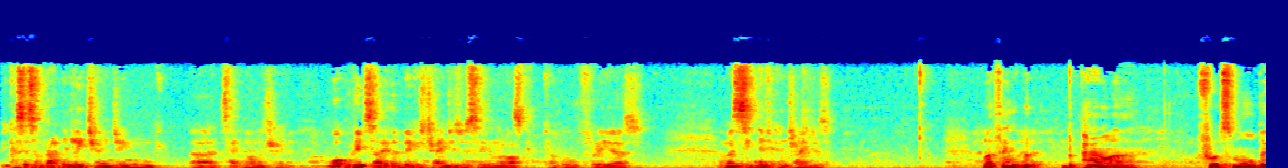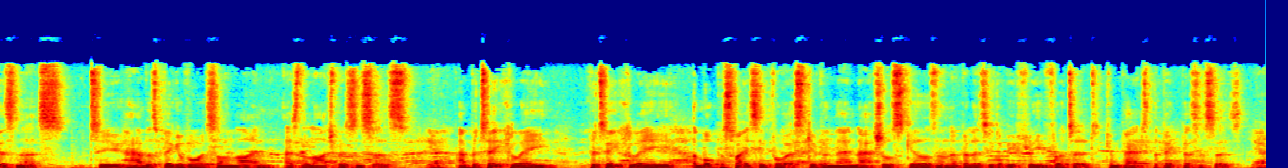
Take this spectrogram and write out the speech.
because it's a rapidly changing uh, technology? What would you say are the biggest changes we've seen in the last couple, three years? The most significant changes? Well, I think the, the power for a small business to have as big a voice online as the large businesses, Yeah. and particularly particularly a more persuasive voice given their natural skills and ability to be fleet-footed compared to the big businesses. Yeah.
